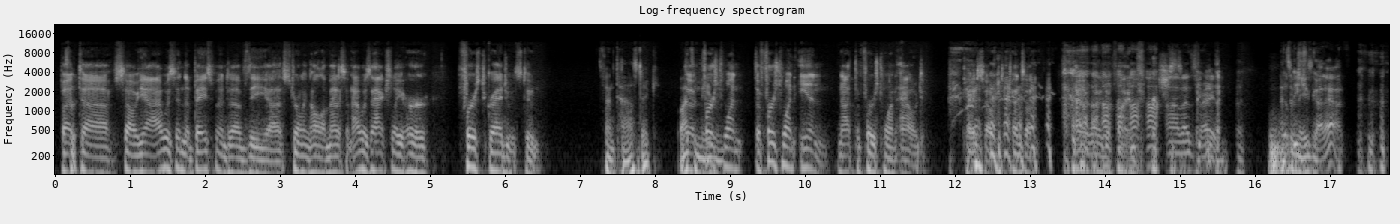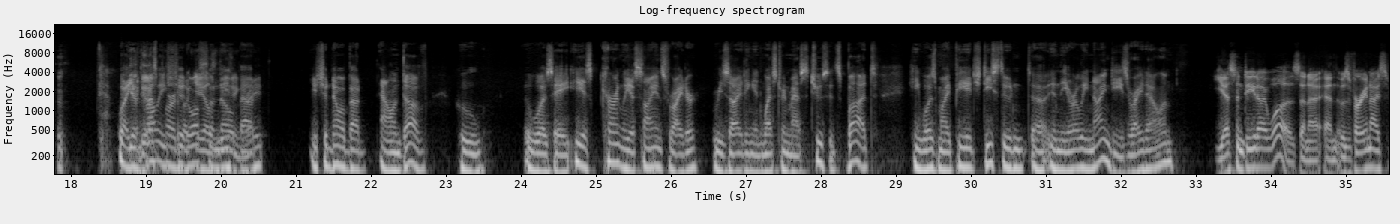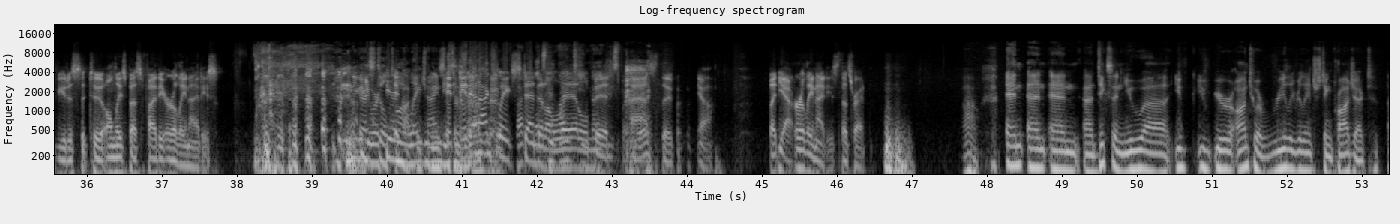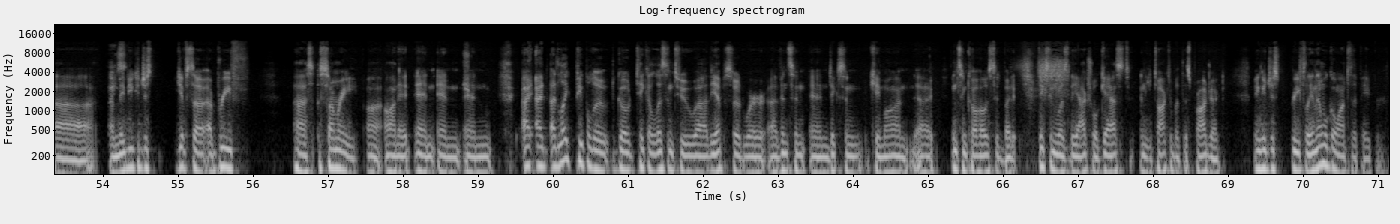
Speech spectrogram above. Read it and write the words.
but uh, so yeah, I was in the basement of the uh, Sterling Hall of Medicine. I was actually her first graduate student. It's fantastic. Well, that's the amazing. first one, the first one in, not the first one out. Okay, so it depends on how you want to define first. Oh, that's right. That's At least you got out. Well, you Yeah, probably should also Yale's know leaving, about. right? You should know about Alan Dove, who was a he is currently a science writer residing in Western Massachusetts, but he was my PhD student uh, in the early '90s, right, Alan? Yes, indeed, I was, and I, and it was very nice of you to to only specify the early '90s. You guys were still here in the late 90s. It, it's it had actually extended a little bit by the way. past the yeah, but yeah, early '90s. That's right. Wow. And and and uh, Dixon, you uh, you you you're onto a really really interesting project. Uh, and maybe you could just give us a, a brief uh, summary uh, on it, and and and I, I'd, I'd like people to go take a listen to uh, the episode where uh, Vincent and Dixon came on. Uh, Vincent co-hosted, but Dixon was the actual guest, and he talked about this project. Could just briefly, and then we'll go on to the paper.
